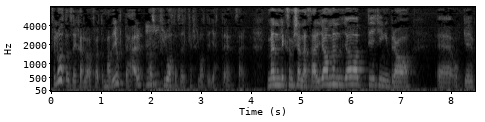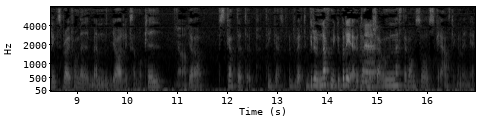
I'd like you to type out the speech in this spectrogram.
förlåta sig själva för att de hade gjort det här. Mm. Alltså förlåta sig kanske låter jätte så här. Men liksom känna så här, ja men Mm. ja det gick inget bra. Eh, och jag gjorde inte så bra ifrån mig men jag liksom okej Ja. jag ska inte typ tänka, du vet, grunna för mycket på det utan Nej. mer så här, "Men nästa gång så ska jag anstränga mig mer.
